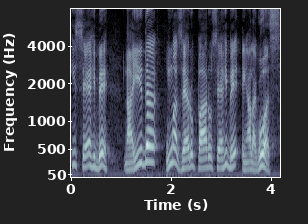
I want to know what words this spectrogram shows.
e CRB. Na ida, 1 a 0 para o CRB em Alagoas.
